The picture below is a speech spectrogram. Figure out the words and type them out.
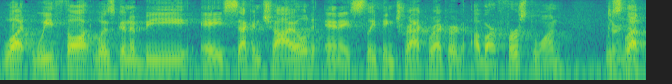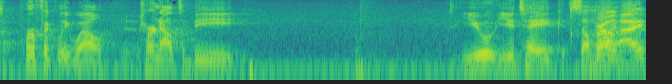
What we thought was going to be a second child and a sleeping track record of our first one, who turned slept out. perfectly well, yeah. turned out to be. You you take someone. Bro, I,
